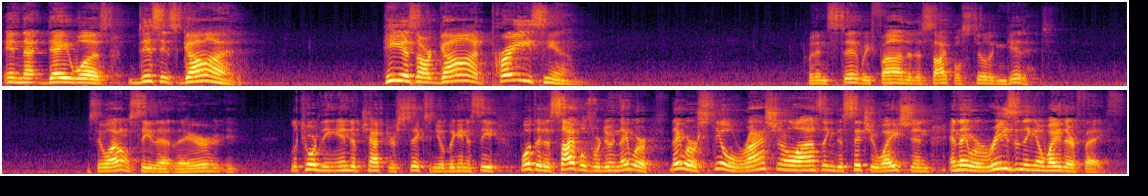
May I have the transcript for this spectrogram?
in that day was this is God. He is our God. Praise Him. But instead, we find the disciples still didn't get it. You say, Well, I don't see that there. Look toward the end of chapter 6, and you'll begin to see what the disciples were doing. They were, they were still rationalizing the situation, and they were reasoning away their faith.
